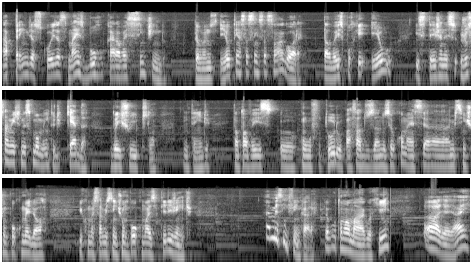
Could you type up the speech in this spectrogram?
aprende as coisas, mais burro o cara vai se sentindo. Pelo menos eu tenho essa sensação agora. Talvez porque eu esteja nesse, justamente nesse momento de queda do eixo Y, entende? Então talvez com o futuro, o passar dos anos, eu comece a me sentir um pouco melhor e começar a me sentir um pouco mais inteligente. É, mas enfim, cara, eu vou tomar uma água aqui. Ai, ai, ai.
